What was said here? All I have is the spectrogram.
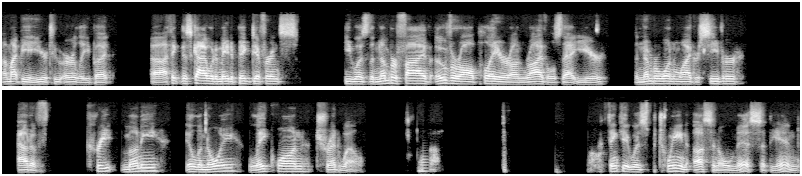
I might be a year too early, but uh, I think this guy would have made a big difference. He was the number five overall player on Rivals that year, the number one wide receiver out of Crete Money, Illinois, Laquan Treadwell. I think it was between us and Ole Miss at the end,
